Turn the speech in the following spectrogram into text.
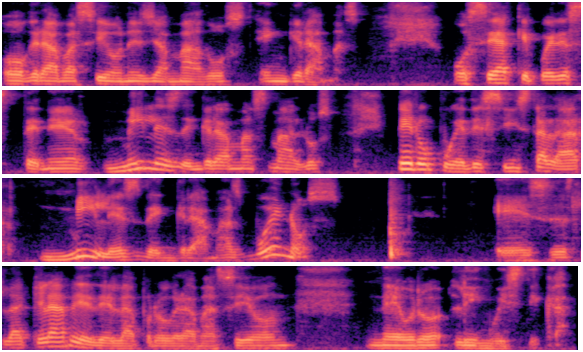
o grabaciones llamados engramas. O sea que puedes tener miles de engramas malos, pero puedes instalar miles de engramas buenos. Esa es la clave de la programación neurolingüística.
